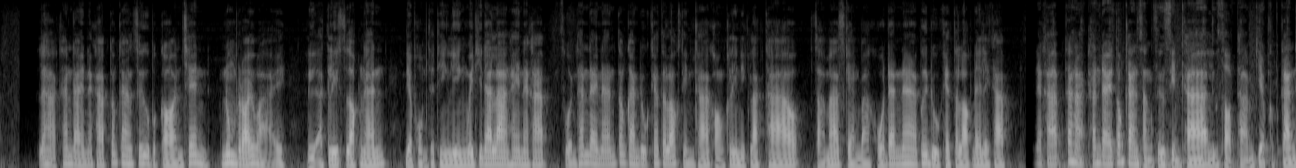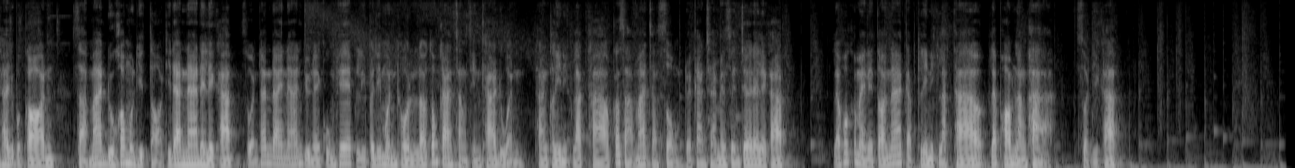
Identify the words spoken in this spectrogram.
และหากท่านใดนะครับต้องการซื้ออุปกรณ์ เช่น นุ่มร้อยหวาย หรืออะคริลิสล็อกนั้น เดี๋ยวผมจะทิ้งลิงก์ไว้ที่ด้านล่างให้นะครับ ส่วนท่านใดนั้นต้องการดูแคตตาล็อกสินค้าของคลินิกลักเท้า สามารถสแกนบาร์โค้ดด้านหน้าเพื่อดูแคตตาล็อกได้เลยครับนะครับถ้าหากท่านใดต้องการสั่งซื้อสินค้า หรือสอบถามเกี่ยวกับการใช้อุปกรณ์ สามารถดูข้อมูลติดต่อที่ด้านหน้าได้เลยครับ ส่วนท่านใดนั้นอยู่ในกรุงเทพหรือปริมณฑลแล้วต้องการสั่งสินค้าด่วน ทางคลินิกลักเท้าก็สามารถจัดส่งโดยการใช้ Messenger ได้เลยครับ แล้วพบกันใหม่ในตอนหน้ากับคลินิกลักเท้า และพร้อมหลังผ่า สวัสดีครับ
